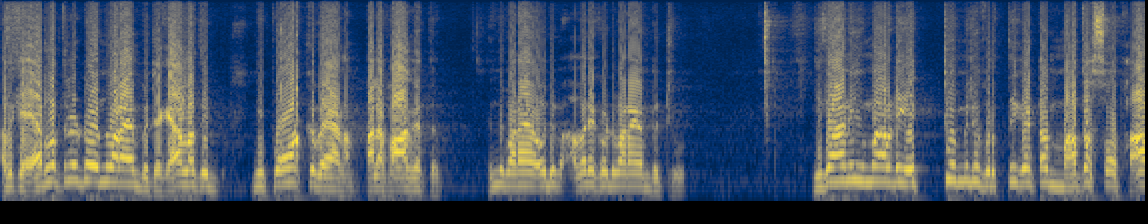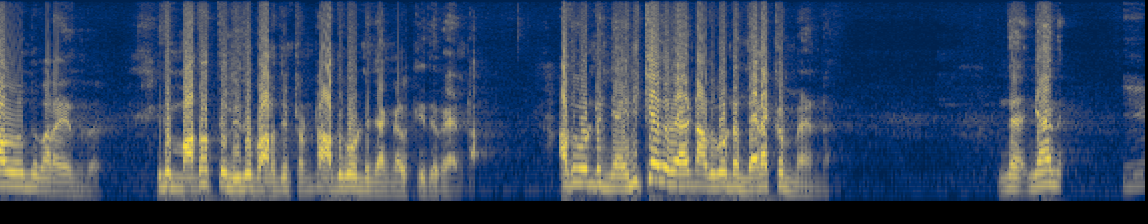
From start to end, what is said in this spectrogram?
അത് കേരളത്തിലോട്ട് വന്ന് പറയാൻ പറ്റുമോ? കേരളത്തിൽ ഈ പോർക്ക് വേണം പല ഭാഗത്തും. എന്ന് പറയാൻ ഒരു അവരെ കൊണ്ട് പറയാൻ പറ്റൂ. ഇതാണ് ഇവന്മാരുടെ ഏറ്റവും വലിയ വൃത്തികെട്ട മത സ്വഭാവം എന്ന് പറയുന്നത്. ഇത് മതത്തിൽ ഇത് പറഞ്ഞിട്ടുണ്ട്. അതുകൊണ്ട് ഞങ്ങൾക്ക് ഇത് വേണ്ട. അതുകൊണ്ട് എനിക്കത് വേണ്ട. അതുകൊണ്ട് നിനക്കും വേണ്ട. ഞാൻ ഈ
